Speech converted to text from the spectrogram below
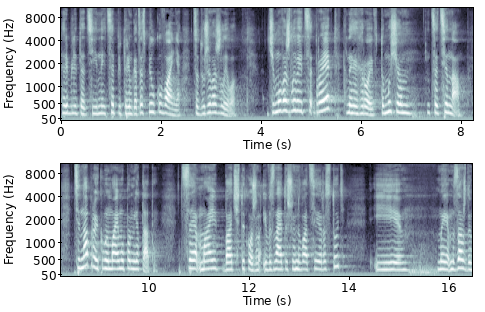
реабілітаційний, це підтримка, це спілкування. Це дуже важливо. Чому важливий цей проєкт книги героїв? Тому що це ціна. Ціна, про яку ми маємо пам'ятати. Це мають бачити кожен. І ви знаєте, що інновації ростуть, і ми, ми завжди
